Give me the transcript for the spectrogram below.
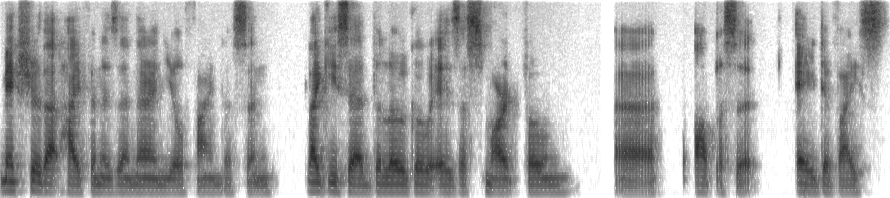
make sure that hyphen is in there, and you'll find us. And like you said, the logo is a smartphone uh, opposite a device.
